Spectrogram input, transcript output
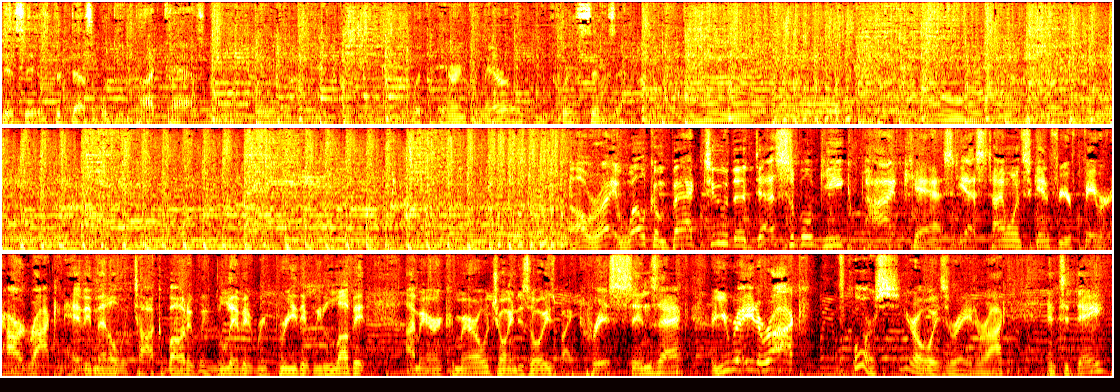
This is the Decibel Geek Podcast with Aaron Camaro and Chris Czynszak. Right, welcome back to the Decibel Geek Podcast. Yes, time once again for your favorite hard rock and heavy metal. We talk about it, we live it, we breathe it, we love it. I'm Aaron Camaro, joined as always by Chris Czynszak. Are you ready to rock? Of course. You're always ready to rock. And today,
